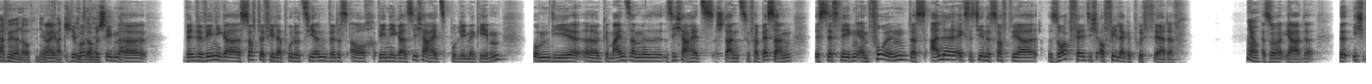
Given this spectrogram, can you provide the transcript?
Ach, wir hören auf. Ja, Quatsch, hier wird auch beschrieben, ja. äh, wenn wir weniger Softwarefehler produzieren, wird es auch weniger Sicherheitsprobleme geben. Um die äh, gemeinsame Sicherheitsstand zu verbessern, ist deswegen empfohlen, dass alle existierende Software sorgfältig auf Fehler geprüft werde. Ja. Also ja, da, ich,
